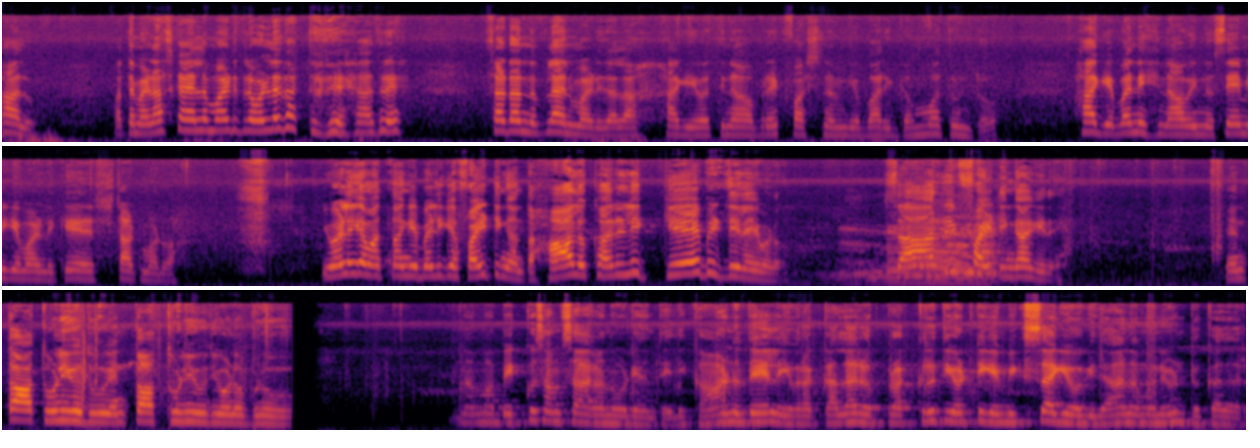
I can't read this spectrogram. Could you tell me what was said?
ಹಾಲು. ಮತ್ತು ಮೆಣಸ್ಕಾಯಿ ಎಲ್ಲ ಮಾಡಿದರೆ ಒಳ್ಳೆಯದಾಗ್ತದೆ ಆದರೆ ಸಡನ್ ಪ್ಲ್ಯಾನ್ ಮಾಡಿದಲ್ಲ. ಹಾಗೆ ಇವತ್ತಿನ ಬ್ರೇಕ್ಫಾಸ್ಟ್ ನಮಗೆ ಭಾರಿ ಗಮ್ಮತ್ತುಂಟು. ಹಾಗೆ ಬನ್ನಿ, ನಾವು ಇನ್ನು ಸೇಮಿಗೆ ಮಾಡಲಿಕ್ಕೆ ಸ್ಟಾರ್ಟ್ ಮಾಡುವ. ಇವಳಿಗೆ ಮತ್ತು ನನಗೆ ಬೆಳಿಗ್ಗೆ ಫೈಟಿಂಗ್ ಅಂತ ಹಾಲು ಕರಿಲಿಕ್ಕೇ ಬಿಡಲಿಲ್ಲ ಇವಳು. ಸಾರಿ ಫೈಟಿಂಗ್ ಆಗಿದೆ. ಎಂತ ತುಳಿಯುವುದು ಎಂತ ತುಳಿಯುವುದು ಇವಳೊಬ್ಳು. ನಮ್ಮ ಬೆಕ್ಕು ಸಂಸಾರ ನೋಡಿ ಅಂತ ಇಲ್ಲಿ ಕಾಣುದೇ ಇಲ್ಲ ಇವರ ಕಲರ್ ಪ್ರಕೃತಿಯೊಟ್ಟಿಗೆ ಮಿಕ್ಸ್ ಆಗಿ ಹೋಗಿದೆ. ಆ ನಮ್ಮನೆ ಉಂಟು ಕಲರ್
